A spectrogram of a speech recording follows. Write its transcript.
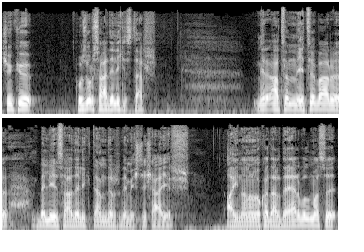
Çünkü huzur sadelik ister. Miratın itibarı belli sadeliktendir demişti şair. Aynanın o kadar değer bulması,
